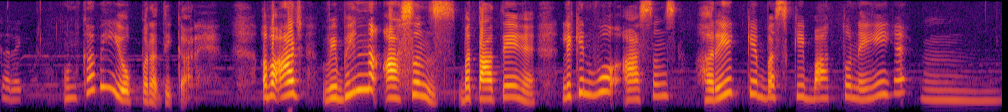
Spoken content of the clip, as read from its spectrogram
करेक्ट उनका भी योग पर अधिकार है। अब आज विभिन्न आसन बताते हैं लेकिन वो आसन हरेक के बस की बात तो नहीं है। हम्म,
